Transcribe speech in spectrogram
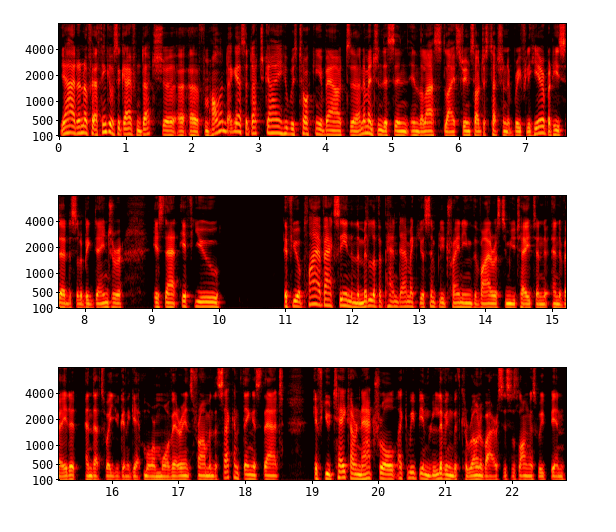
Yeah, I don't know if I think it was a guy from Dutch, uh, uh, uh, from Holland, I guess, a Dutch guy who was talking about, uh, and I mentioned this in in the last live stream, so I'll just touch on it briefly here. But he said sort of big danger is that if you if you apply a vaccine in the middle of a pandemic, you're simply training the virus to mutate and, and evade it. And that's where you're going to get more and more variants from. And the second thing is that if you take our natural, like we've been living with coronaviruses as long as we've been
